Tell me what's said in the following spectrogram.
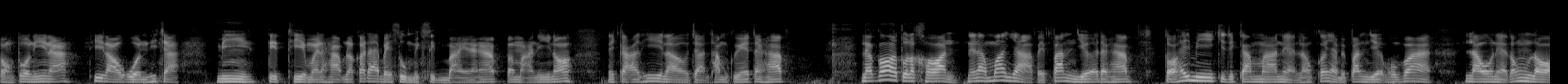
สองตัวนี้นะ ที่เราควรที่จะมีติดทีมไว้นะครับ แล้วก็ได้ใบสุ่มอีก 10 ใบนะครับ ประมาณนี้เนาะในการที่เราจะทำเกรดนะครับ แล้วก็ตัวละครแนะนำว่าอย่าไปปั้นเยอะนะครับ ต่อให้มีกิจกรรมมาเนี่ยเราก็อย่าไปปั้นเยอะเพราะว่าเราเนี่ยต้องรอ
